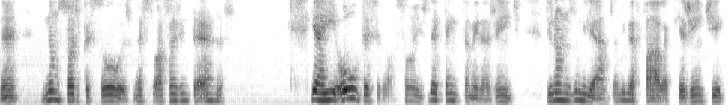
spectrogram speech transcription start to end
né? não só de pessoas, mas situações internas. E aí, outras situações dependem também da gente, de nós nos humilharmos. A Bíblia fala que a gente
